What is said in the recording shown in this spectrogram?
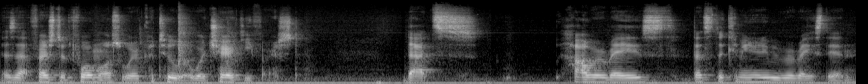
Is that first and foremost we're Keetoowah, we're Cherokee first. That's how we're raised. That's the community we were raised in.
